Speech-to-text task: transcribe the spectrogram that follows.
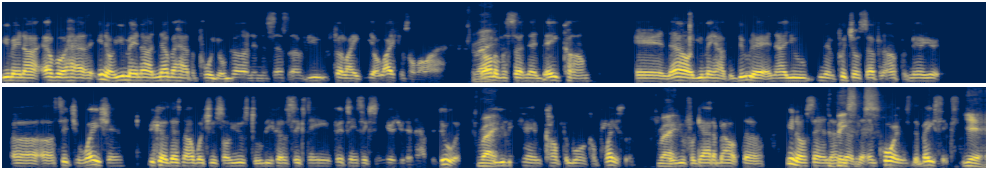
you may not ever have, you know, you may not never have to pull your gun in the sense of you feel like your life is on the line. Right. All of a sudden that day come, and now you may have to do that, and now you then put yourself in an unfamiliar uh, uh, situation because that's not what you're so used to. Because 16, 15, 16 years you didn't have to do it. Right. you became comfortable and complacent. Right. And you forgot about the, you know, saying the, the, the, the importance, the basics. Yeah.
